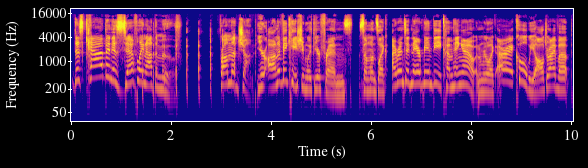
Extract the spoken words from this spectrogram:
this cabin is definitely not the move from the jump You're on a vacation with your friends. Someone's like, I rented an Airbnb, come hang out. And we're like, all right, cool. We all drive up.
